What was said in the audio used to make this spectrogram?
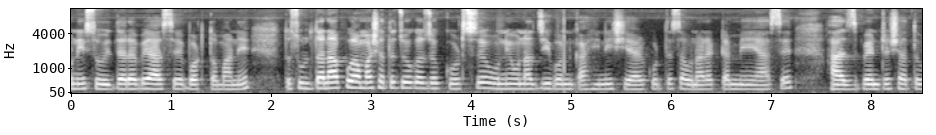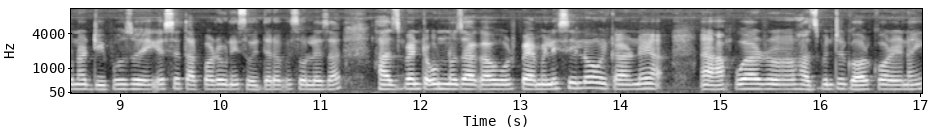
উনি সৌদি আরবে আছে বর্তমানে। তো সুলতানা আপু আমার সাথে যোগাযোগ করছে। উনি ওনার জীবন কাহিনী শেয়ার করতেছে। ওনার একটা মেয়ে আছে। হাজব্যান্ডের সাথে ওনার ডিভোর্স হয়ে গেছে। তারপরে উনি সৌদি আরবে চলে যায়। হাজব্যান্ড অন্য জায়গা, ওর ফ্যামিলি ছিল। ওই কারণে আপু আর হাজব্যান্ডের ঘর করে নাই।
